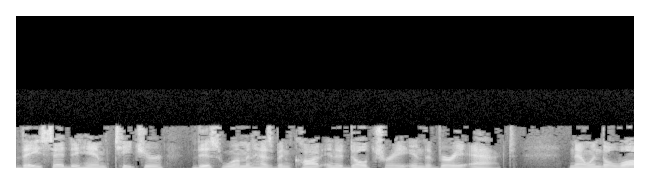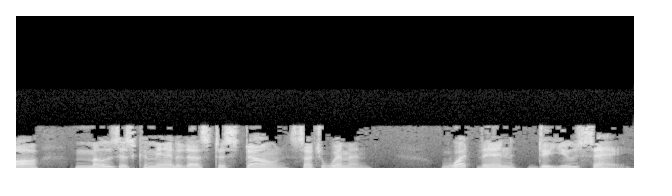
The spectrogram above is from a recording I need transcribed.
they said to him, Teacher, this woman has been caught in adultery in the very act. Now in the law, Moses commanded us to stone such women. What then do you say?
